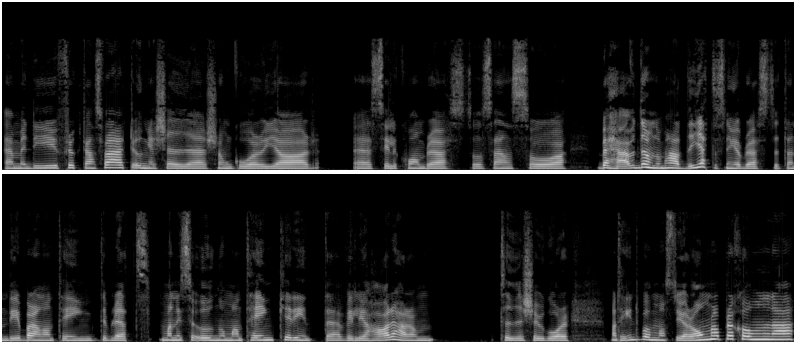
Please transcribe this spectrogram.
Eh, men det är ju fruktansvärt unga tjejer som går och gör eh, silikonbröst och sen så behövde om de hade jättesnygga bröst utan det är bara någonting, det blir att man är så ung och man tänker inte, vill jag ha det här om 10-20 år? Man tänker inte på att man måste göra om operationerna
